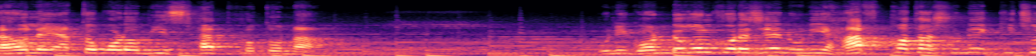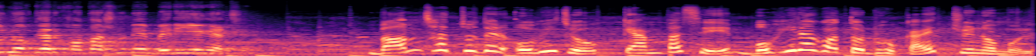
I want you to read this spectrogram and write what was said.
তাহলে এত বড় মিসহ্যাপ হতো না। উনি গন্ডগোল করেছেন উনি হাফ কথা শুনে কিছু লোকের কথা শুনে বেরিয়ে গেছেন। বাম ছাত্রদের অভিযোগ ক্যাম্পাসে বহিরাগত ঢোকায় তৃণমূল।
